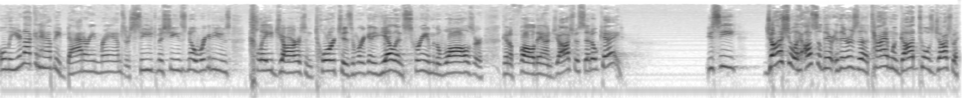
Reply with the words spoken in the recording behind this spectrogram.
Only you're not going to have any battering rams or siege machines. No, we're going to use clay jars and torches and we're going to yell and scream and the walls are going to fall down. Joshua said, okay. You see, Joshua, also, there, there was a time when God told Joshua,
